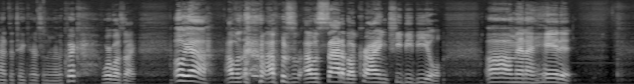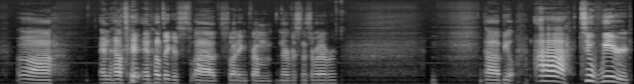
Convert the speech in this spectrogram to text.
I had to take care of something really quick. Where was I? Oh yeah, I was I was I was sad about crying Chibi Beal. Oh man, I hate it. Uh, and he'll ta- and he'll take her uh, sweating from nervousness or whatever. Uh, Beal. Ah, too weird.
